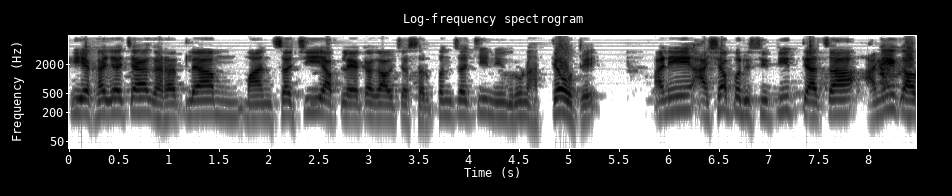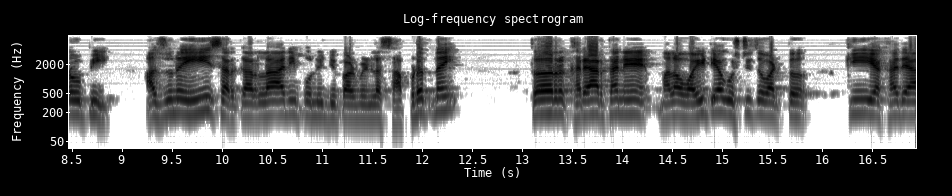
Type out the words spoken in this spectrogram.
की एखाद्याच्या घरातल्या माणसाची आपल्या एका गावच्या सरपंचाची निघरून हत्या होते आणि अशा परिस्थितीत त्याचा अनेक आरोपी अजूनही सरकारला आणि पोलीस डिपार्टमेंटला सापडत नाही. तर खऱ्या अर्थाने मला वाईट या गोष्टीचं वाटतं की एखाद्या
